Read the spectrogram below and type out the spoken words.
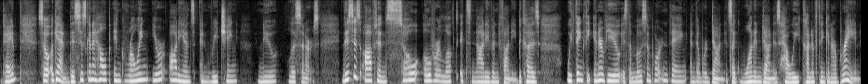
Okay. So, again, this is going to help in growing your audience and reaching new listeners. This is often so overlooked, it's not even funny because we think the interview is the most important thing and then we're done. It's like one and done is how we kind of think in our brain.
